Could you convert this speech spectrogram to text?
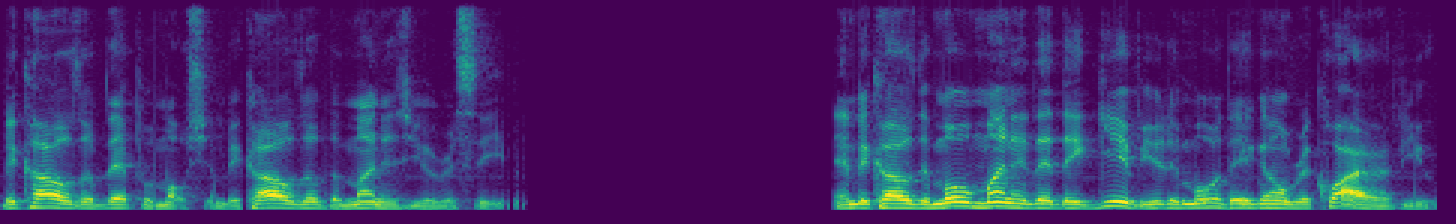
because of that promotion, because of the monies you're receiving. And because the more money that they give you, the more they're going to require of you.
